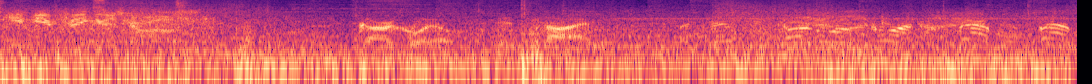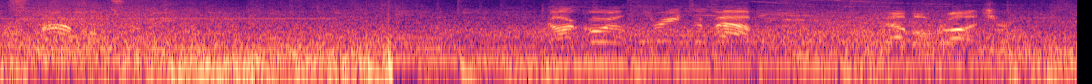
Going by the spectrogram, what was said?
Keep your fingers crossed. Gargoyle, it's time. Attention, Gargoyle Squadron, babble, babble, babble. Gargoyle 3 to Babel. Babel, roger.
